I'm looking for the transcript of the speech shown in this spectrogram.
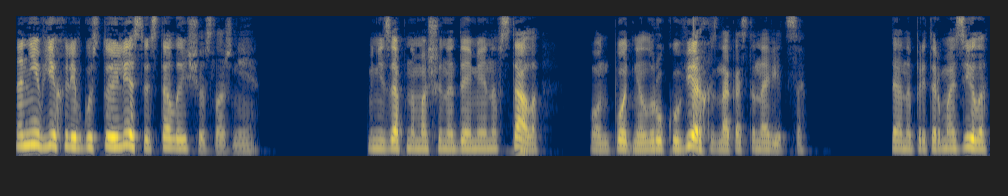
Они въехали в густой лес, и стало еще сложнее. Внезапно машина Дэмиена встала. Он поднял руку вверх, знак «Остановиться». Тана притормозила.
